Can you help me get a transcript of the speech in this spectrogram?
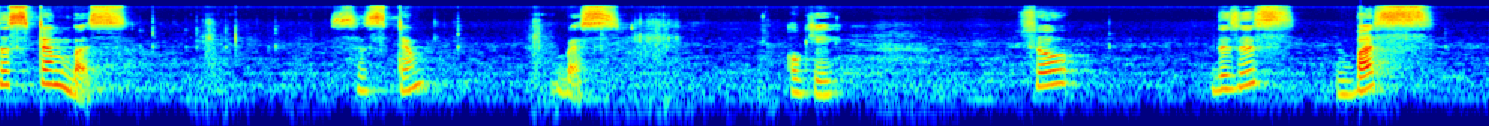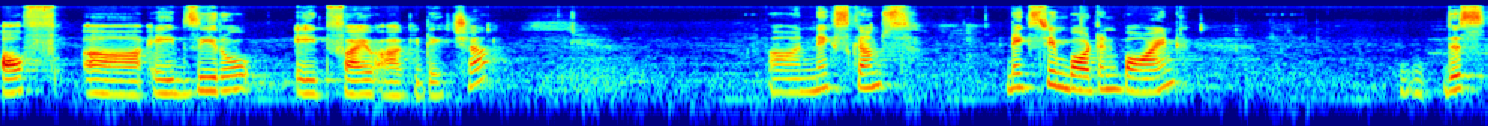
system bus system bus okay so this is bus of uh, 8085 architecture uh, next comes next important point this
